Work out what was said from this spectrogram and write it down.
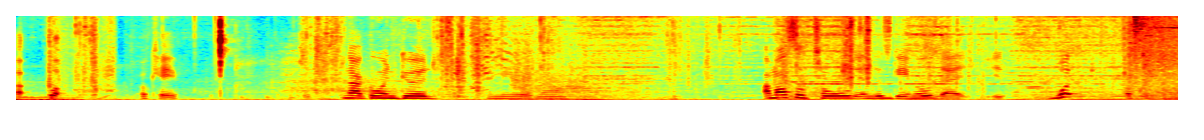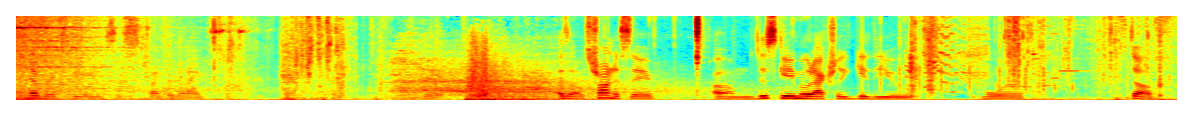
Uh, well, okay. Not going good for me right now. I'm also told in this game mode that it what okay, never experienced this type of lag. But, as I was trying to say, um, this game mode actually gives you more stuff.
